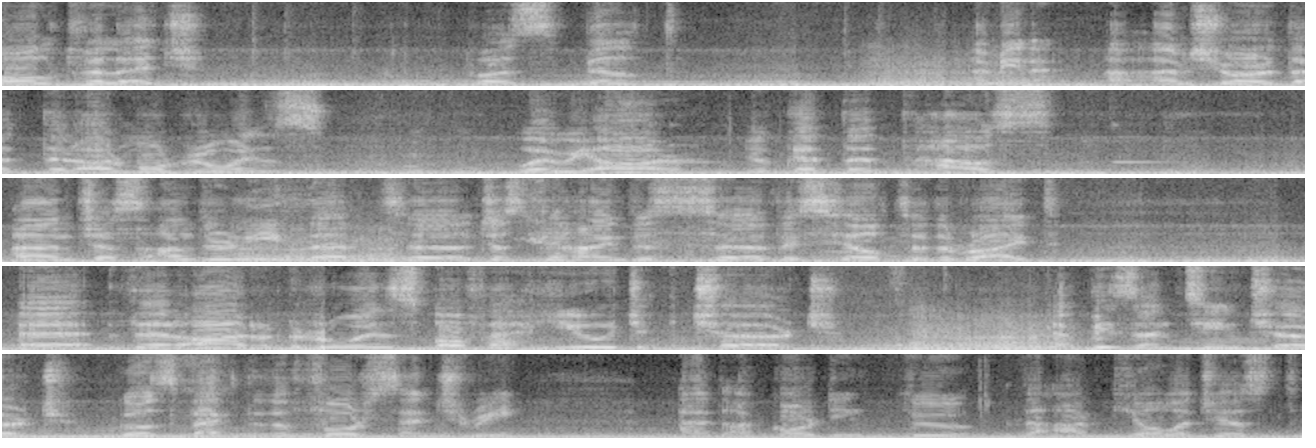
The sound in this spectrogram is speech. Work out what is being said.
old village. It was built. I mean, I'm sure that there are more ruins where we are. Look at that house, and just underneath that, uh, just behind this uh, this hill to the right, uh, there are ruins of a huge church, a Byzantine church, goes back to the fourth century, and according to the archaeologist,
